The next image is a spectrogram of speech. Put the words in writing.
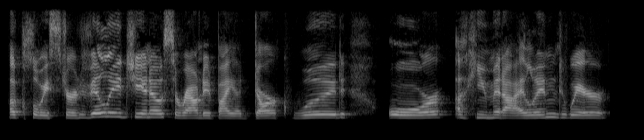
a cloistered village, you know, surrounded by a dark wood, or a humid island where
